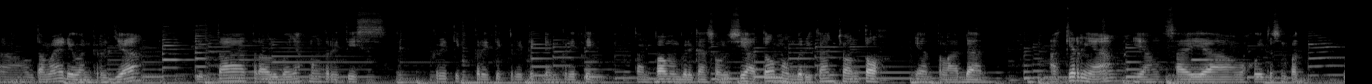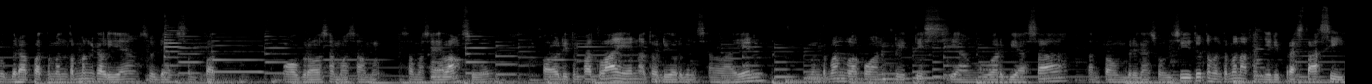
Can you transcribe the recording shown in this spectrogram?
uh, utamanya Dewan Kerja kita terlalu banyak mengkritis kritik, kritik, kritik, dan kritik tanpa memberikan solusi atau memberikan contoh yang teladan. Akhirnya yang saya waktu itu sempat beberapa teman-teman kali ya yang sudah sempat ngobrol sama sama sama saya langsung kalau di tempat lain atau di organisasi lain teman-teman melakukan kritis yang luar biasa tanpa memberikan solusi itu teman-teman akan jadi prestasi.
